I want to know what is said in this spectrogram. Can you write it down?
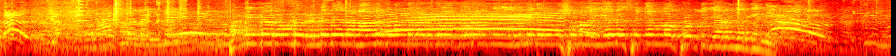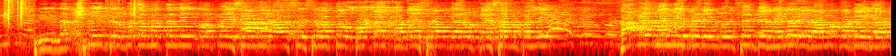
Hey! పన్నెండో రౌండ్ రెండు వేల నాలుగు వందల అడుగుల దూరాన్ని ఎనిమిది నిమిషముల ఏడు సెకండ్లో పూర్తి చేయడం జరిగింది. శ్రీ లక్ష్మీ తిరుపతమ్మ తల్లి గోపాయ స్వామి ఆశీస్సులతో Kota Koteswararao garu Keshanapalli Kavyanandi breeding bull centre Nellore Ramakotaiah garu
